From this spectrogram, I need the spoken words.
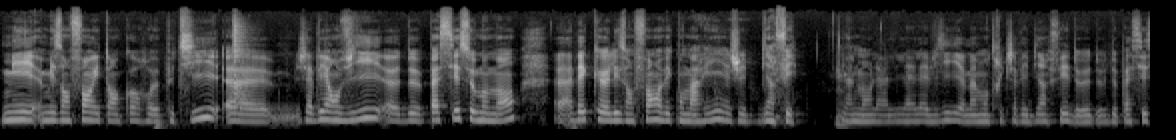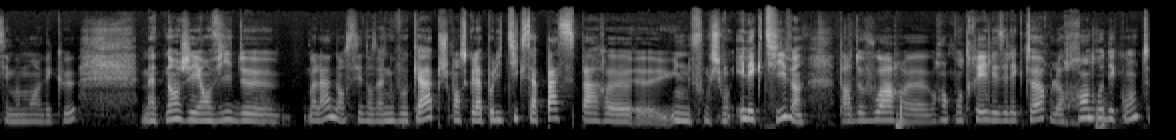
Mais mes enfants étant encore petits, j'avais envie de passer ce moment avec les enfants, avec mon mari, et j'ai bien fait. Mmh. Finalement, la, vie m'a montré que j'avais bien fait de, passer ces moments avec eux. Maintenant, j'ai envie de voilà, danser dans un nouveau cap. Je pense que la politique, ça passe par euh, une fonction élective, par devoir euh, rencontrer les électeurs, leur rendre des comptes,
